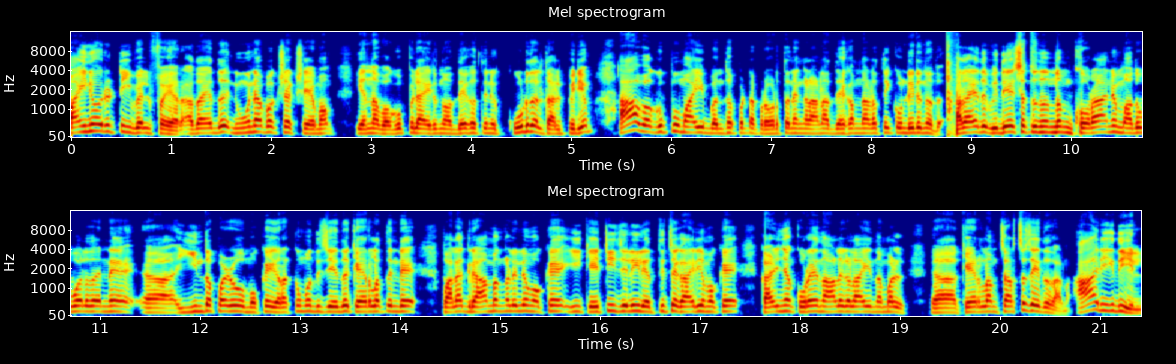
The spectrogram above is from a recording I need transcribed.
മൈനോറിറ്റി വെൽഫെയർ അതായത് ന്യൂനപക്ഷ ക്ഷേമം എന്ന വകുപ്പിലായിരുന്നു അദ്ദേഹത്തിന് കൂടുതൽ താല്പര്യം ആ വകുപ്പുമായി ബന്ധപ്പെട്ട പ്രവർത്തനങ്ങളാണ് അദ്ദേഹം നടത്തിക്കൊണ്ടിരുന്നത്. അതായത് വിദേശത്തു നിന്നും ഖുറാനും അതുപോലെ തന്നെ ഈന്തപ്പഴവും ഒക്കെ ഇറക്കുമതി ചെയ്ത് കേരളത്തിന്റെ പല ഗ്രാമങ്ങളിലുമൊക്കെ ഈ കെ ടി ജലീൽ എത്തിച്ച കാര്യമൊക്കെ കഴിഞ്ഞ കുറേ നാളുകളായി നമ്മൾ കേരളം ചർച്ച ചെയ്തതാണ്. ആ രീതിയിൽ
